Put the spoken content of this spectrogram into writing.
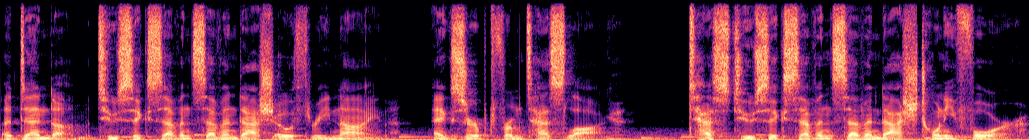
Addendum 2677-039 Excerpt from Test Log Test 2677-24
